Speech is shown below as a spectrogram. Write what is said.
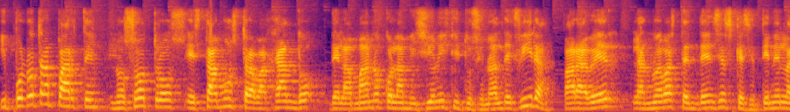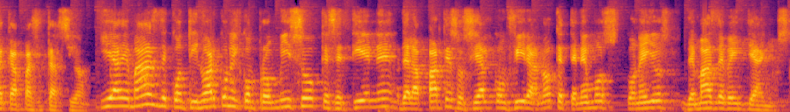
Y por otra parte, nosotros estamos trabajando de la mano con la misión institucional de FIRA para ver las nuevas tendencias que se tienen en la capacitación. Y además de continuar con el compromiso que se tiene de la parte social con FIRA, ¿no? Que tenemos con ellos de más de 20 años.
